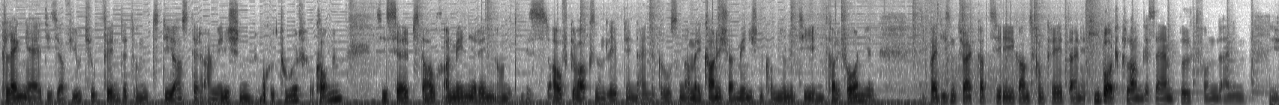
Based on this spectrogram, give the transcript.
Klänge, die sie auf YouTube findet und die aus der armenischen Kultur kommen. Sie ist selbst auch Armenierin und ist aufgewachsen und lebt in einer großen amerikanisch-armenischen Community in Kalifornien. Bei diesem Track hat sie ganz konkret einen Keyboard-Klang gesampelt von einem äh,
